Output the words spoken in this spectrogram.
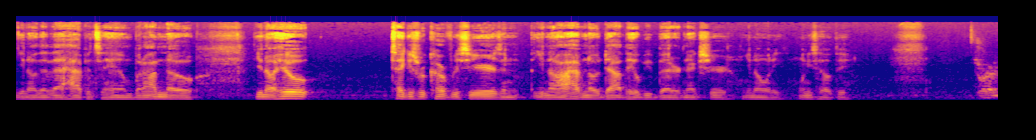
you know, that that happened to him. But I know, you know, he'll take his recovery serious, and you know, I have no doubt that he'll be better next year. You know, when he when he's healthy. Jordan,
